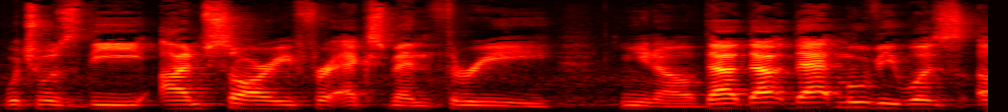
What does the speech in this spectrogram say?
which was the "I'm sorry for X Men 3 You know that that that movie was uh,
